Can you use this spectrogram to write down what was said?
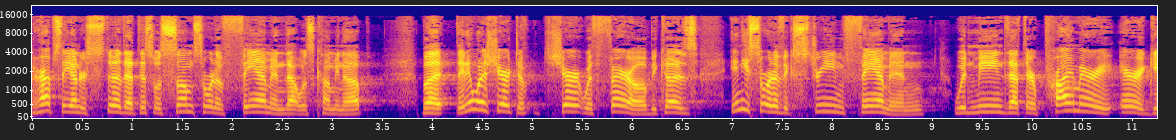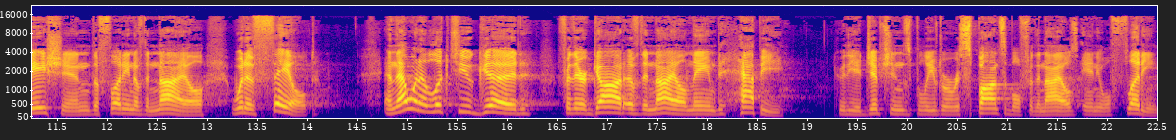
perhaps they understood that this was some sort of famine that was coming up, but they didn't want to share it, to, share it with Pharaoh because any sort of extreme famine would mean that their primary irrigation, the flooding of the Nile, would have failed. And that wouldn't look too good for their god of the Nile named Hapi, who the Egyptians believed were responsible for the Nile's annual flooding.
